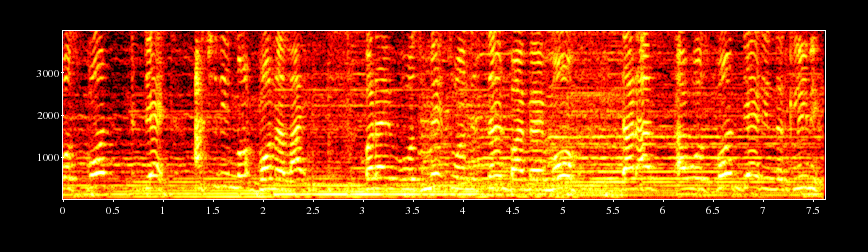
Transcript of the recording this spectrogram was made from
was born dead, actually not born alive. But I was made to understand by my mom that as I was born dead in the clinic,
